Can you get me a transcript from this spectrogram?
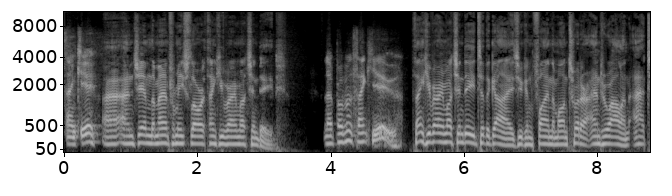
Thank you. Uh, and Jim, the man from East Lower, thank you very much indeed. No problem. Thank you. Thank you very much indeed to the guys. You can find them on Twitter. Andrew Allen at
